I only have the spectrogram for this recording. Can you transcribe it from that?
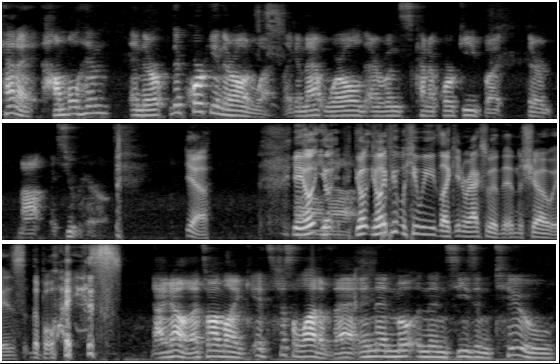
kind of humble him, and they're they're quirky in their own way. Like in that world, everyone's kind of quirky, but they're not like superheroes. Yeah, yeah. Only- the, Uh, only- the only people Hughie like interacts with in the show is the boys. I know. That's why I'm like, it's just a lot of that. And then mo- and then season two,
